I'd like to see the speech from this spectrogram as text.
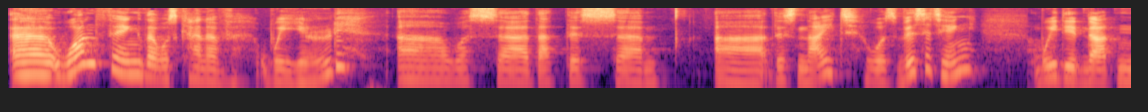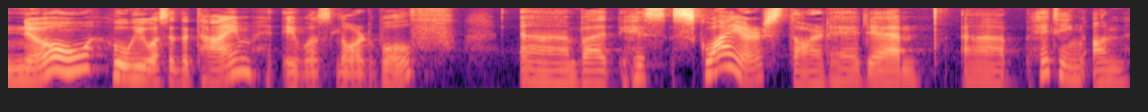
Uh, one thing that was kind of weird uh, was uh, that this um, uh, this knight who was visiting, we did not know who he was at the time. It was Lord Wolf. Uh, but his squire started um, hitting on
